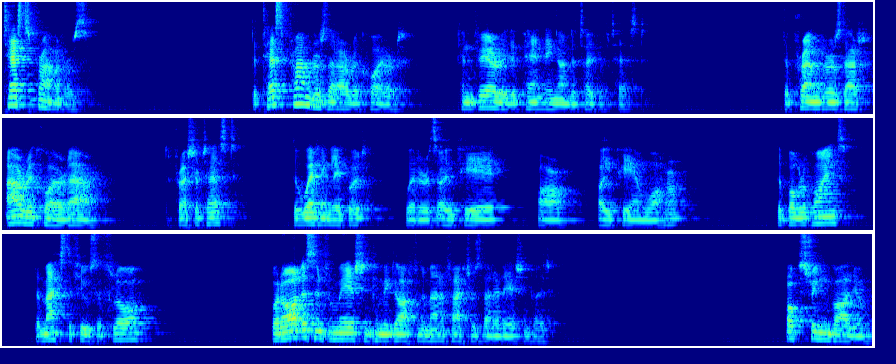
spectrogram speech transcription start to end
Test parameters. The test parameters that are required can vary depending on the type of test. The parameters that are required are the pressure test, the wetting liquid, whether it's IPA or IPM water, the bubble point, the max diffusive flow, but all this information can be got from the manufacturer's validation guide. Upstream volume.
